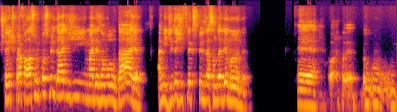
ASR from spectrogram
justamente para falar sobre possibilidades de uma adesão voluntária a medidas de flexibilização da demanda. É, o,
